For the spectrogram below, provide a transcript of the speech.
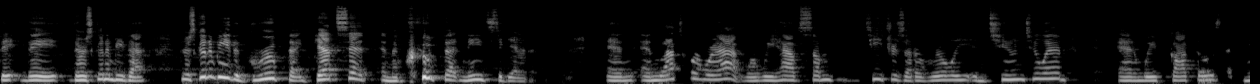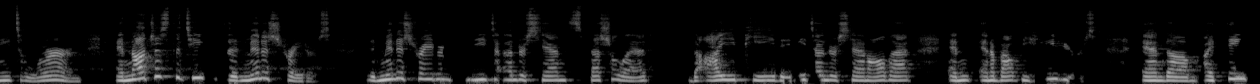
they, they, there's going to be that, there's going to be the group that gets it and the group that needs to get it. And, and that's where we're at, where we have some teachers that are really in tune to it. And we've got those that need to learn and not just the teachers, the administrators. Administrators need to understand special ed the IEP. They need to understand all that and, and about behaviors. And um, I think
